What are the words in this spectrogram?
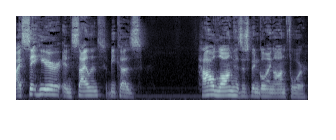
I sit here in silence because how long has this been going on for?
